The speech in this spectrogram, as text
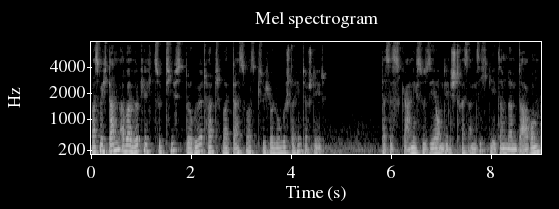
Was mich dann aber wirklich zutiefst berührt hat, war das, was psychologisch dahinter steht. Dass es gar nicht so sehr um den Stress an sich geht, sondern darum,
